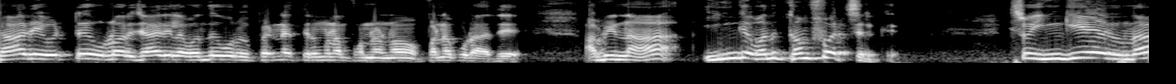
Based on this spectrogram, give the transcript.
ஜாதி விட்டு இன்னொரு ஜாதியில வந்து ஒரு பெண்ணை திருமணம் பண்ணணும் பண்ணக்கூடாது அப்படின்னா இங்க வந்து கம்ஃபர்ட்ஸ் இருக்கு. ஸோ இங்கேயே இருந்தா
